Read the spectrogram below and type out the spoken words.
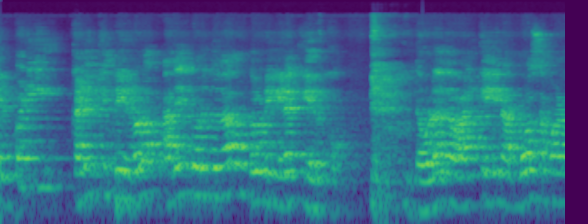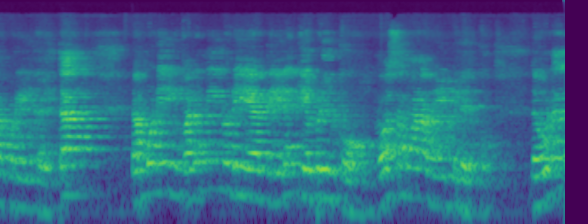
எப்படி கழிக்கின்றீர்களோ அதை பொறுத்துதான் உங்களுடைய இலக்கு இருக்கும். இந்த உலக வாழ்க்கையை நாம் மோசமான முறையில் கழித்தால் நம்முடைய மறுமையினுடைய அந்த இலக்கு எப்படி இருக்கும்? மோசமான அமைப்பில் இருக்கும். இந்த உலக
